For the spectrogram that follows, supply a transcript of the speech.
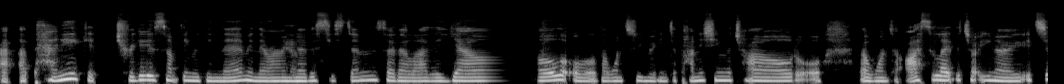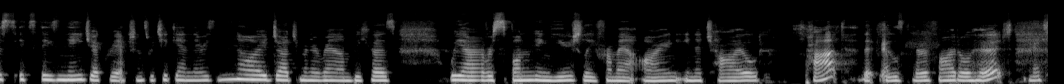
a, a panic. It triggers something within them in their own Yeah. nervous system. So they'll either yell or they'll want to move into punishing the child or they'll want to isolate the child. You know, it's just, it's these knee jerk reactions, which again, there is no judgment around because we are responding usually from our own inner child part that Yep. feels terrified or hurt. yes.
